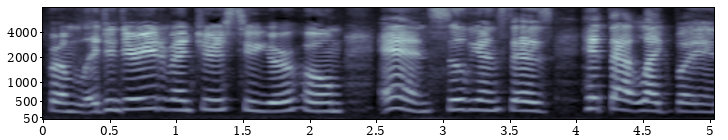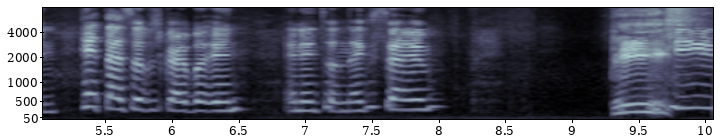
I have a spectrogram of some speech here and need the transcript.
from Legendary Adventures to your home. And Sylveon says, hit that like button, hit that subscribe button. And until next time, Peace. peace.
